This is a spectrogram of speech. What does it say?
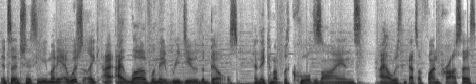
It's interesting to see new money. I wish, like, I, I love when they redo the bills and they come up with cool designs. I always think that's a fun process.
